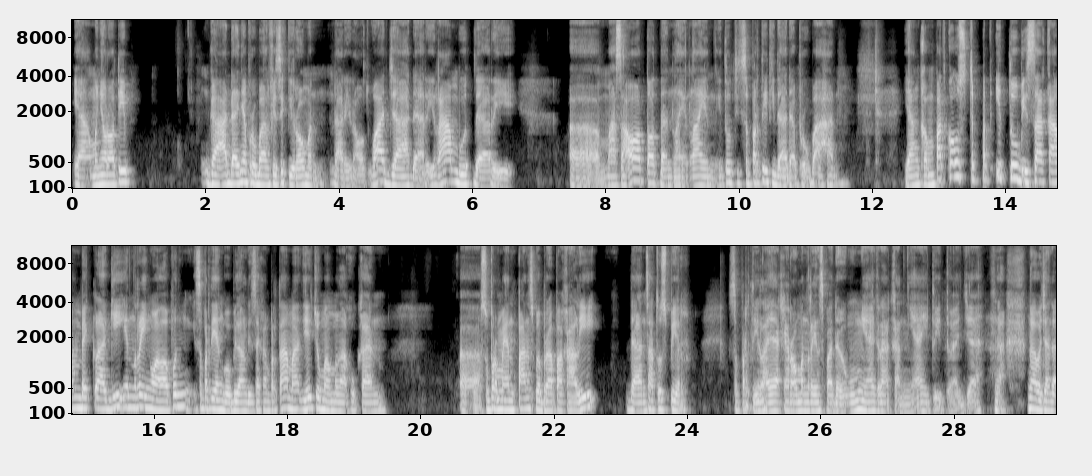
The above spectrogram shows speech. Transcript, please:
yang menyoroti nggak adanya perubahan fisik di Roman dari raut wajah dari rambut dari uh, masa otot dan lain-lain itu seperti tidak ada perubahan yang keempat, kok cepet itu bisa comeback lagi in ring walaupun seperti yang gue bilang di segmen pertama, dia cuma melakukan uh, Superman punch beberapa kali dan satu spear. Seperti layaknya Roman Reigns pada umumnya gerakannya itu itu aja. Nggak nggak bercanda.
